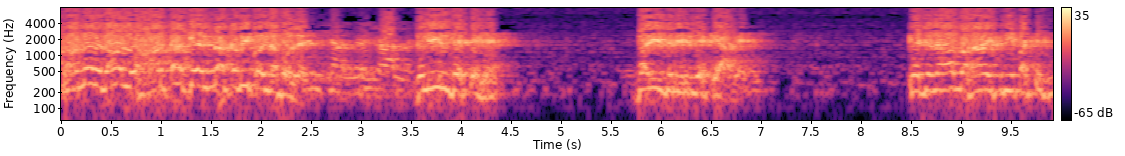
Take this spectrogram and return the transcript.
खाना लगाओ लोहार का कि अंदर कभी कोई ना बोले। दलील देते हैं। बड़ी दलील लेके आ गए कि जनाब, वहाँ इतनी हैं।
